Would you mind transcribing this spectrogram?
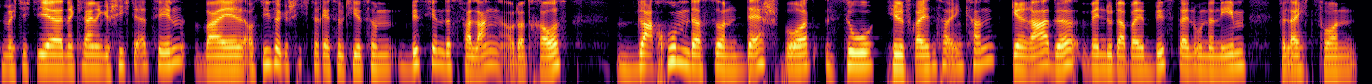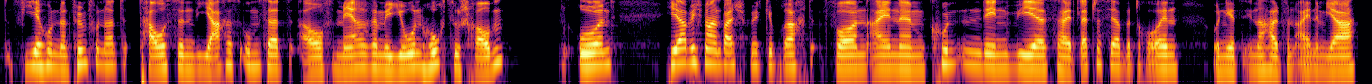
möchte ich dir eine kleine Geschichte erzählen, weil aus dieser Geschichte resultiert so ein bisschen das Verlangen oder draus, warum das so ein Dashboard so hilfreich sein kann, gerade wenn du dabei bist, dein Unternehmen vielleicht von 400, 500.000 Jahresumsatz auf mehrere Millionen hochzuschrauben. Und hier habe ich mal ein Beispiel mitgebracht von einem Kunden, den wir seit letztes Jahr betreuen und jetzt innerhalb von einem Jahr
